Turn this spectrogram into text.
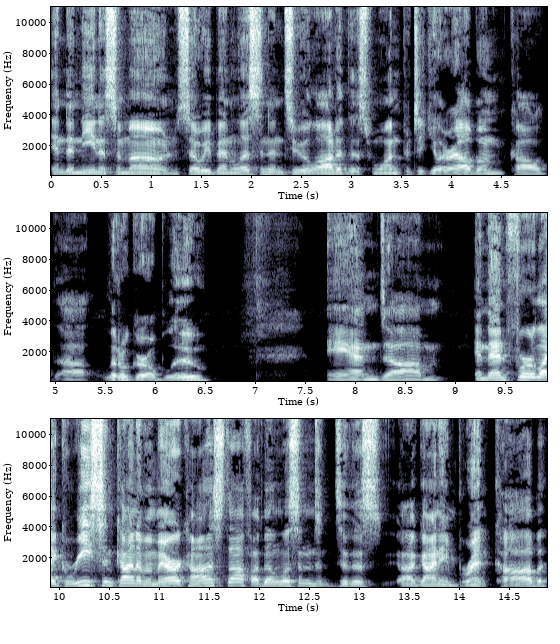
into Nina Simone, so we've been listening to a lot of this one particular album called uh, "Little Girl Blue," and um, and then for like recent kind of Americana stuff, I've been listening to, this uh, guy named Brent Cobb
